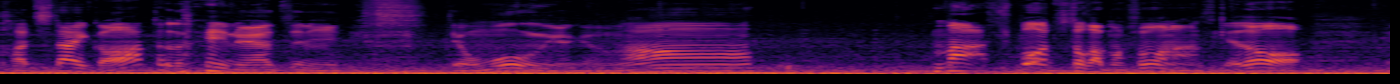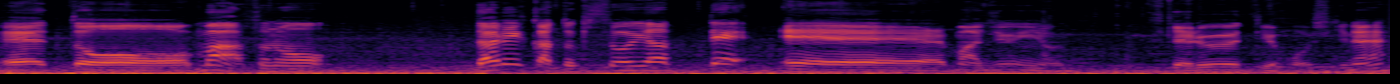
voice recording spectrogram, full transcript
勝ちたいか？隣のやつにって思うんやけどな。まあスポーツとかもそうなんですけどえー、っとまあその誰かと競い合って、えー、まあ順位をつけるっていう方式ね。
